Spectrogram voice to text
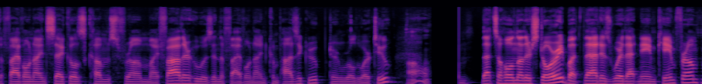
The 509 Cycles comes from my father, who was in the 509 Composite Group during World War II. Oh, That's a whole nother story, but that is where that name came from.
